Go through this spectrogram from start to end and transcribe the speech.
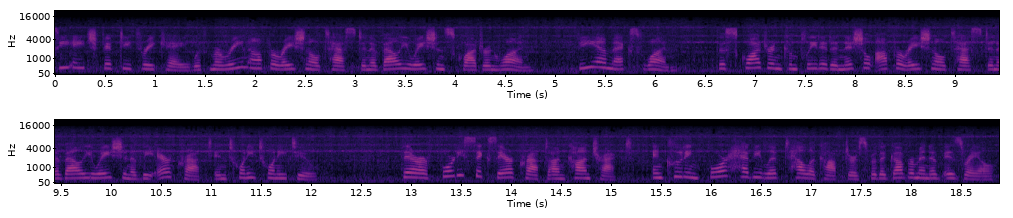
CH-53K with Marine Operational Test and Evaluation Squadron 1, VMX-1. The squadron completed initial operational test and evaluation of the aircraft in 2022. There are 46 aircraft on contract, including four heavy-lift helicopters for the government of Israel.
